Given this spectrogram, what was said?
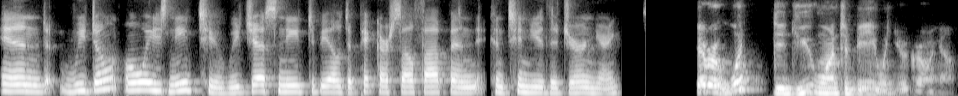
And we don't always need to. We just need to be able to pick ourselves up and continue the journey. Debra, what did you want to be when you were growing up?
